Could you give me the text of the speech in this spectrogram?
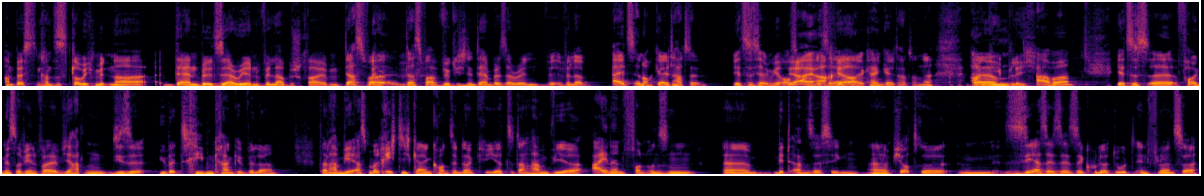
am besten kannst du es, glaube ich, mit einer Dan Bilzerian Villa beschreiben. Das war, das war wirklich eine Dan Bilzerian Villa, als er noch Geld hatte. Jetzt ist ja irgendwie rausgekommen, ja, ach, dass er ja. kein Geld hatte. Ne? Angeblich. Ähm, aber jetzt ist äh, folgendes auf jeden Fall, wir hatten diese übertrieben kranke Villa. Dann haben wir erstmal richtig geilen Content da kreiert. Dann haben wir einen von unseren äh, Mitansässigen, äh, Piotr, ein sehr, sehr, sehr, sehr cooler Dude, Influencer,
